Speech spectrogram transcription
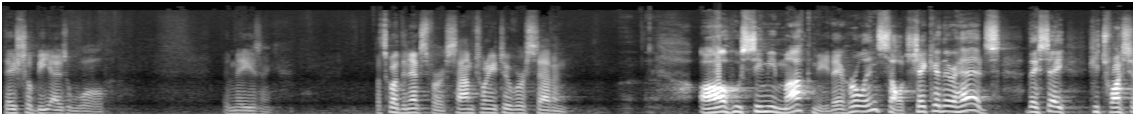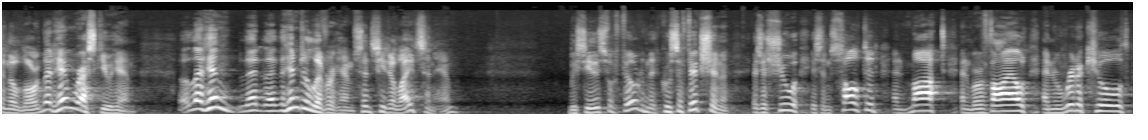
they shall be as wool. Amazing. Let's go to the next verse, Psalm 22, verse 7. All who see me mock me. They hurl insults, shaking their heads. They say, He trusts in the Lord. Let him rescue him. Let him, let, let him deliver him, since he delights in him. We see this fulfilled in the crucifixion as Yeshua is insulted and mocked and reviled and ridiculed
